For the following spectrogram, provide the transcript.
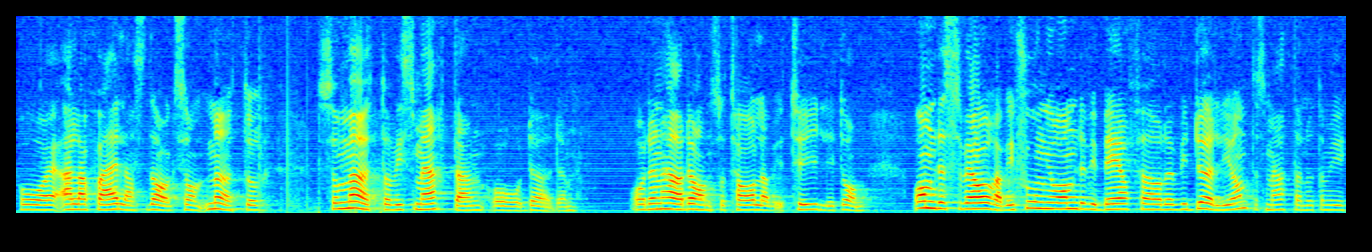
På alla själars dag som möter så möter vi smärtan och döden. Och den här dagen så talar vi tydligt om, om det svåra. Vi sjunger om det, vi ber för det, vi döljer inte smärtan utan vi,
